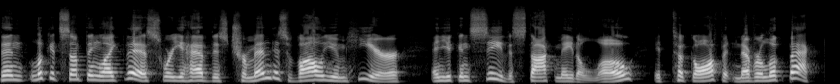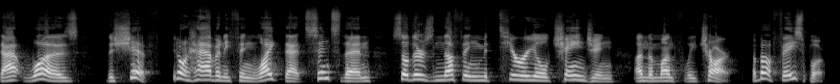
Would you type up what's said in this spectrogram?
then look at something like this where you have this tremendous volume here and you can see the stock made a low, it took off, it never looked back. That was the shift. You don't have anything like that since then, so there's nothing material changing on the monthly chart. About Facebook,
